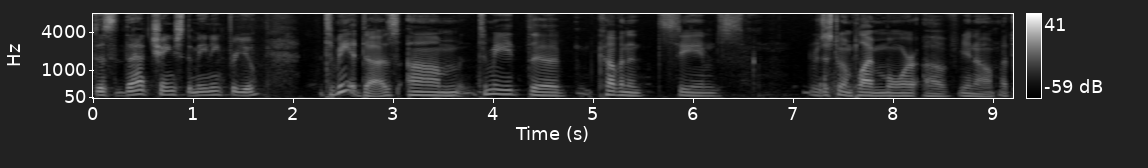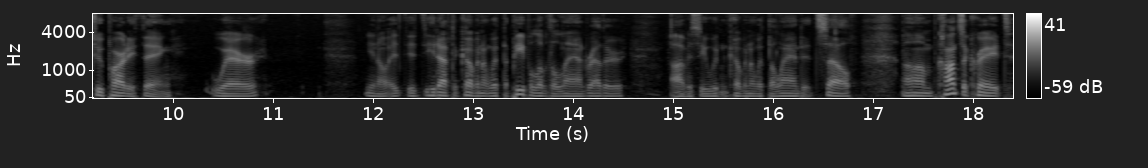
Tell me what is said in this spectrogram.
does that change the meaning for you? To me, it does. Um, to me, the covenant seems just to imply more of you know a two-party thing, where you know it, it, he'd have to covenant with the people of the land rather obviously wouldn't covenant with the land itself. Um, consecrate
